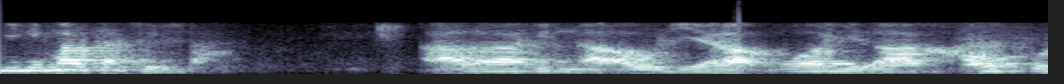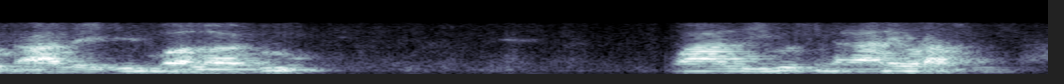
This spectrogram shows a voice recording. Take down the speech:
Minimal gak susah. Ala inna awliya wa ila khaufun alaihim wa lahu wali ku senengane ora susah.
